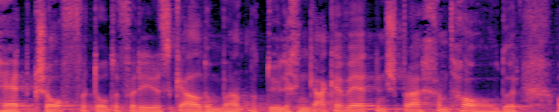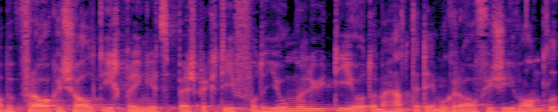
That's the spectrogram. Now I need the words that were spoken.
hart geschafft oder, für ihr Geld und wollen natürlich einen Gegenwert entsprechend haben. Oder? Aber die Frage ist halt, ich bringe jetzt die Perspektive der jungen Leute ein. Oder? Wir haben den demografischen Wandel.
